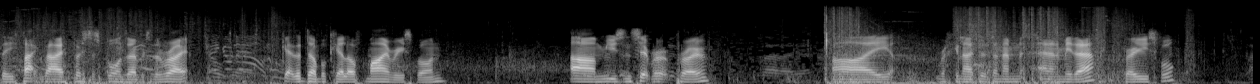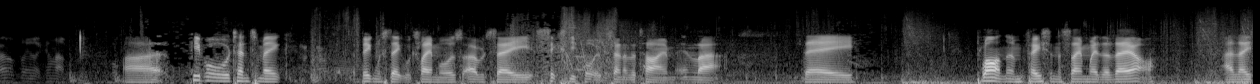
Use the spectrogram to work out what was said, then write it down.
the fact that I pushed the spawns over to the right, get the double kill off my respawn. Um, using sit rep pro, I recognise there's an, enemy there. Very useful. Uh, people tend to make a big mistake with claymores. I would say 60-40% of the time in that they plant them facing the same way that they are, and they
